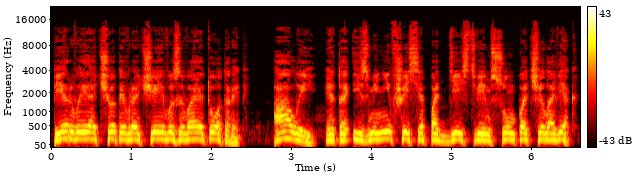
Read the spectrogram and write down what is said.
Первые отчеты врачей вызывают оторопь. Алый — это изменившийся под действием сумпа человек.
